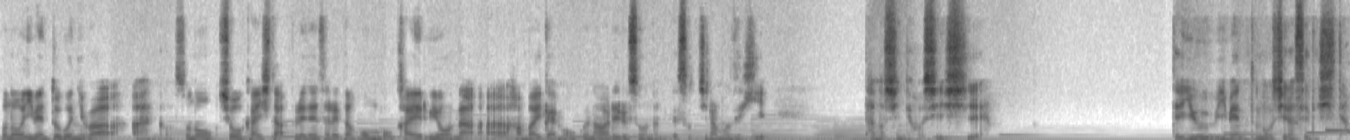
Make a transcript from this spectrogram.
このイベント後には、あの、その紹介した、プレゼンされた本も買えるような販売会も行われるそうなので、そちらもぜひ楽しんでほしいし、っていうイベントのお知らせでした。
